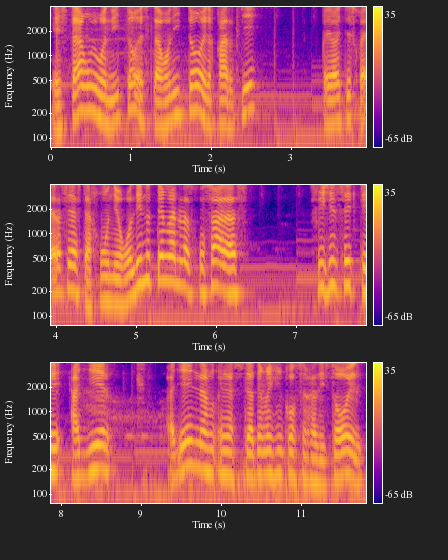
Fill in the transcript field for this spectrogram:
Está muy bonito, está bonito el parque. Pero hay que esperarse hasta junio. Volviendo tengan las posadas. Fíjense que ayer, ayer en la, Ciudad de México se realizó el,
